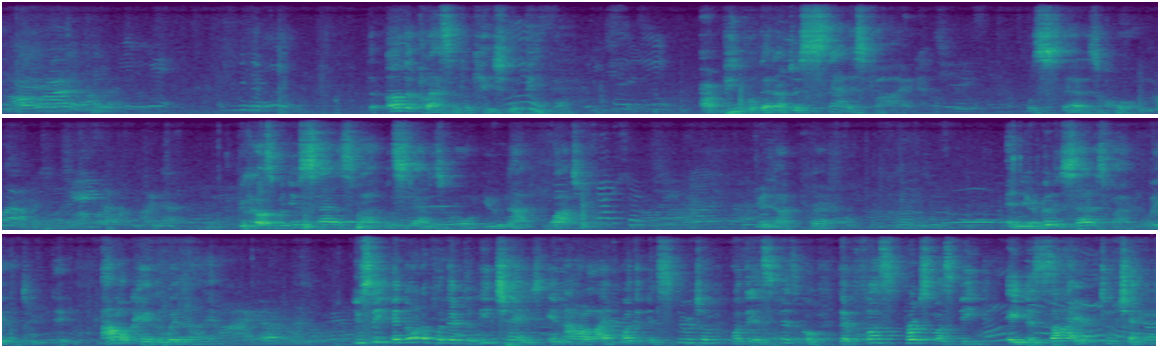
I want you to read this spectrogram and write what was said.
The other classification of people are people that are just satisfied with status quo. Because when you're satisfied with status quo, you're not watchful, you're not prayerful, and you're really satisfied the way that you did. I'm okay the way that I am. You see, in order for there to be change in our life, whether it's spiritual, whether it's physical, there first, first must be a desire to change.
